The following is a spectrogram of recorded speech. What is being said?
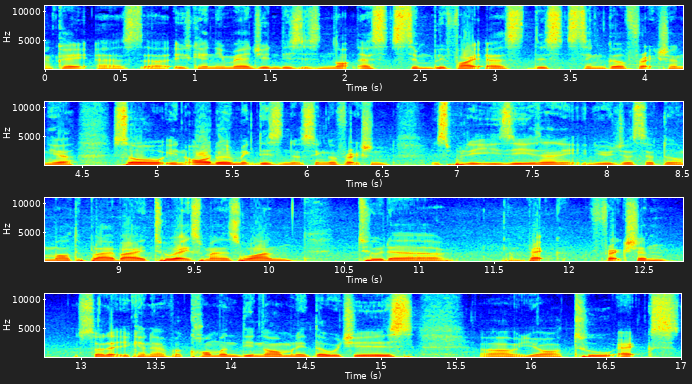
okay? As uh, you can imagine this is not as simplified as this single fraction here. So in order to make this into a single fraction it's pretty easy isn't it? You just have to multiply by 2x minus 1 to the back fraction so that you can have a common denominator which is uh, your 2x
